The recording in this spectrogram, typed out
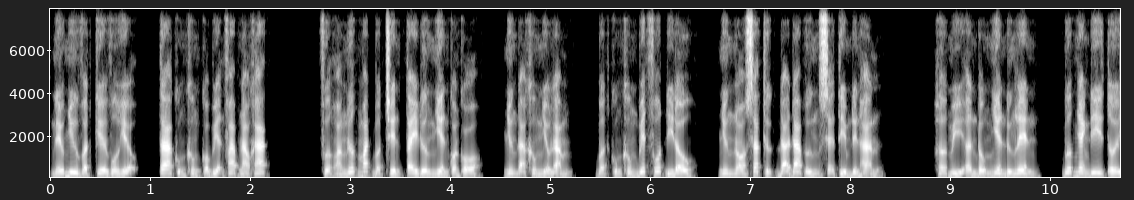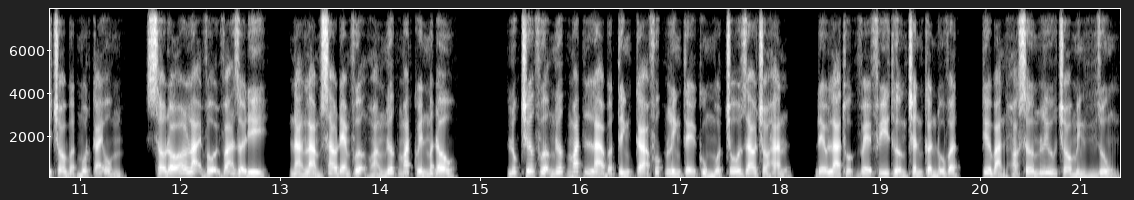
nếu như vật kia vô hiệu, ta cũng không có biện pháp nào khác. Phượng hoàng nước mắt bật trên tay đương nhiên còn có, nhưng đã không nhiều lắm, bật cũng không biết phốt đi đâu, nhưng nó xác thực đã đáp ứng sẽ tìm đến hắn. Hờ mỹ ẩn bỗng nhiên đứng lên, bước nhanh đi tới cho bật một cái ôm, sau đó lại vội vã rời đi, nàng làm sao đem phượng hoàng nước mắt quên mất đâu. Lúc trước phượng nước mắt là bật tính cả phúc linh tề cùng một chỗ giao cho hắn, đều là thuộc về phi thường chân cần đồ vật, kia bản hoặc sớm lưu cho mình dùng,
